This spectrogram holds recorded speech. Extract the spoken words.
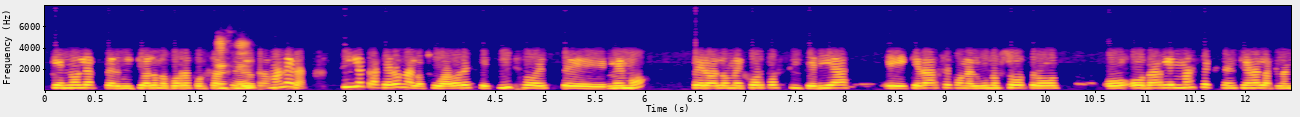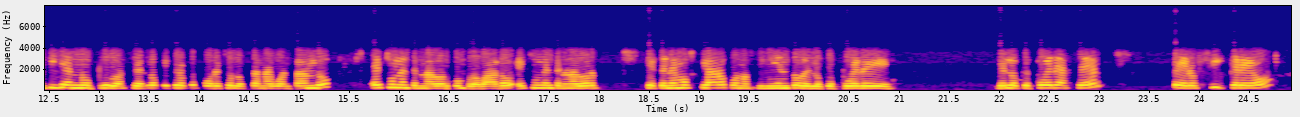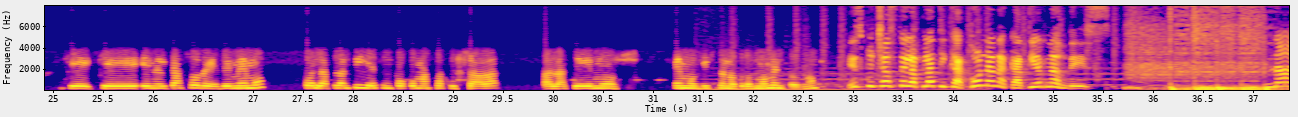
que no le permitió a lo mejor reforzarse de otra manera. Sí le trajeron a los jugadores que quiso este Memo, pero a lo mejor pues si quería eh, quedarse con algunos otros o, darle más extensión a la plantilla no pudo hacerlo, que creo que por eso lo están aguantando. Es un entrenador comprobado, es un entrenador que tenemos claro conocimiento de lo que puede de lo que puede hacer, pero sí creo que, que en el caso de, Memo, pues la plantilla es un poco más ajustada a la que hemos hemos visto en otros momentos, ¿no? Escuchaste la plática con Ana Katy Hernández.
